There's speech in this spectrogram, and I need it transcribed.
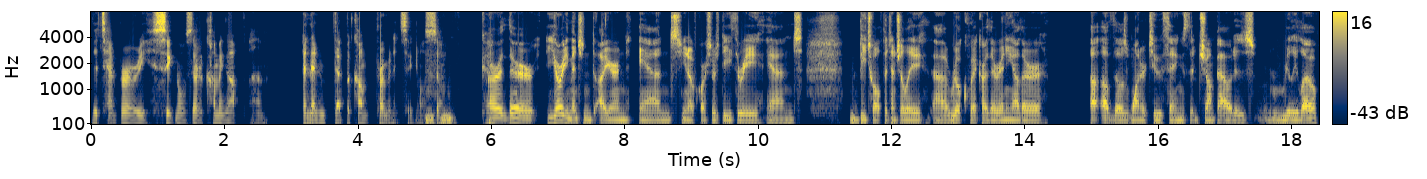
the temporary signals that are coming up. Um, and then that become permanent signals. Mm-hmm. So Okay. Are there? You already mentioned iron, and you know, of course, there's D3 and B12 potentially. Uh, real quick, are there any other uh, of those one or two things that jump out as really low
